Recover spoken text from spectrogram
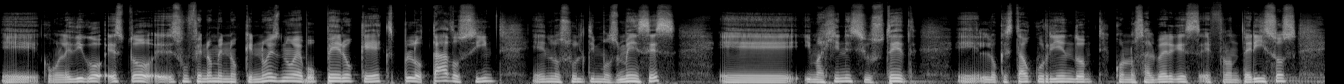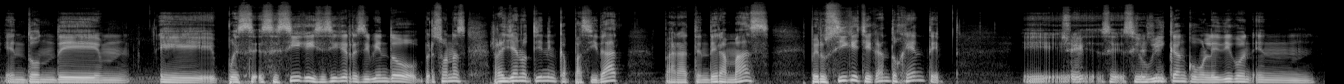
Eh, como le digo, esto es un fenómeno que no es nuevo, pero que ha explotado sí en los últimos meses. imagínese usted lo que está ocurriendo con los albergues fronterizos en donde mm, eh, pues se sigue y se sigue recibiendo personas, ya no tienen capacidad para atender a más, pero sigue llegando gente. Eh, se, ubican, como le digo, en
